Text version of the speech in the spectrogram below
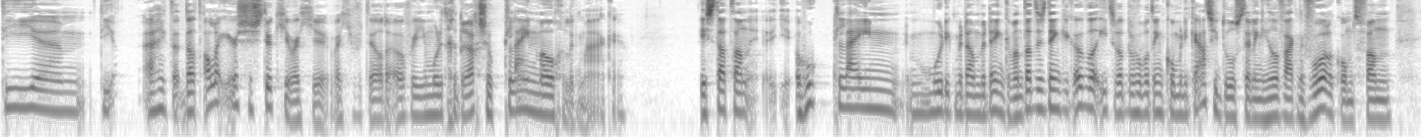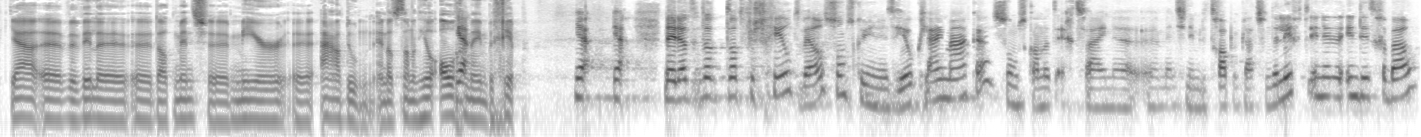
Die, um, die, eigenlijk dat, dat allereerste stukje wat je, wat je vertelde over... je moet het gedrag zo klein mogelijk maken. Is dat dan, hoe klein moet ik me dan bedenken? Want dat is denk ik ook wel iets wat bijvoorbeeld in communicatiedoelstellingen heel vaak naar voren komt. Van ja, uh, we willen uh, dat mensen meer uh, A doen. En dat is dan een heel algemeen ja. begrip. Ja, ja. nee, dat, dat, dat verschilt wel. Soms kun je het heel klein maken. Soms kan het echt zijn, mensen nemen de trap in plaats van de lift in, in dit gebouw.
